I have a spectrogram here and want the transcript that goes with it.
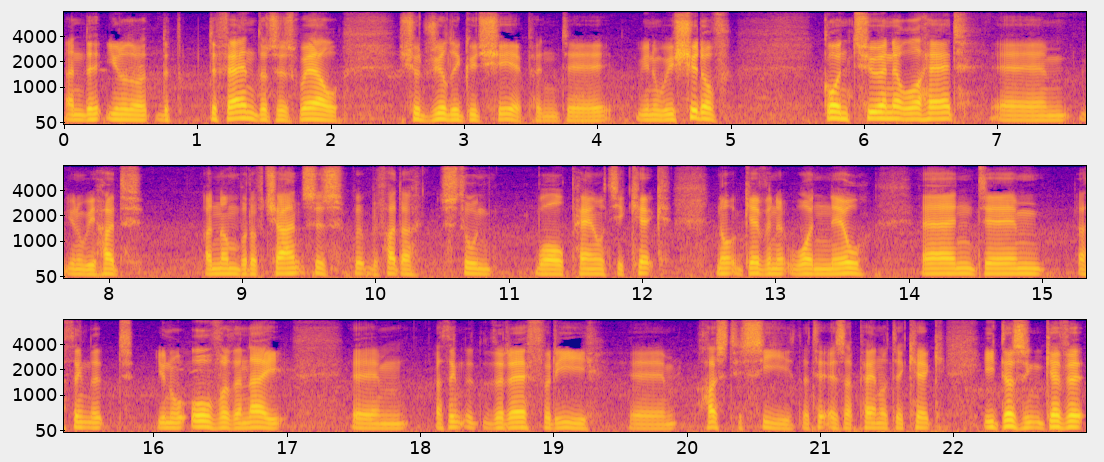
and the, you know the, the defenders as well showed really good shape. And uh, you know we should have gone 2 0 ahead. Um, you know we had a number of chances but we've had a stone wall penalty kick not giving it 1 0 and um, I think that you know over the night um, I think that the referee um, has to see that it is a penalty kick. He doesn't give it.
